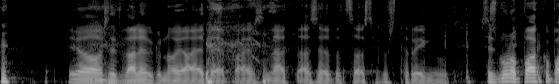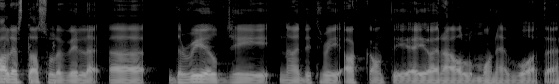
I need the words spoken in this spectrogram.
Joo, sit välillä kun nojaa eteenpäin, se näyttää siltä, että se olisi joku stringi. Mut. Siis mun on pakko paljastaa sulle, Ville, uh, The Real G93 accountti ei ole enää ollut moneen vuoteen.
